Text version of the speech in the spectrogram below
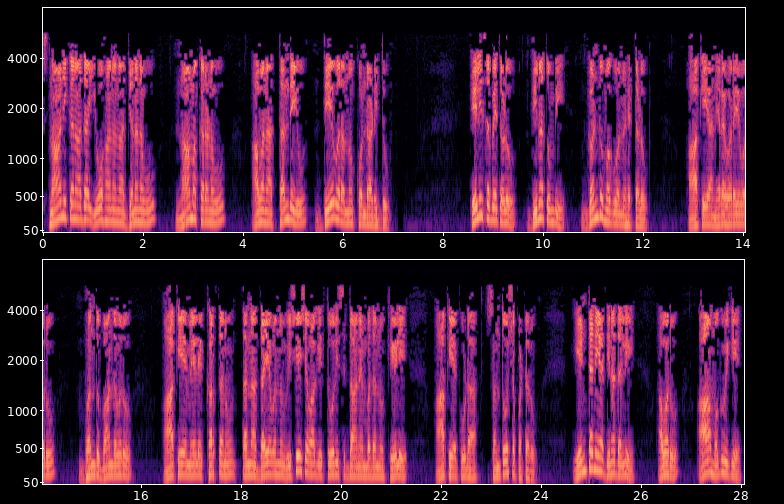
ಸ್ನಾನಿಕನಾದ ಯೋಹಾನನ ಜನನವೂ ನಾಮಕರಣವೂ ಅವನ ತಂದೆಯು ದೇವರನ್ನು ಕೊಂಡಾಡಿದ್ದು. ಎಲಿಸಬೇತಳು ದಿನ ತುಂಬಿ ಗಂಡು ಮಗುವನ್ನು ಹೆತ್ತಳು. ಆಕೆಯ ನೆರೆಹೊರೆಯವರು, ಬಂಧು ಬಾಂಧವರು ಆಕೆಯ ಮೇಲೆ ಕರ್ತನು ತನ್ನ ದಯವನ್ನು ವಿಶೇಷವಾಗಿ ತೋರಿಸಿದ್ದಾನೆಂಬುದನ್ನು ಕೇಳಿ ಆಕೆಯ ಕೂಡ ಸಂತೋಷಪಟ್ಟರು. ಎಂಟನೆಯ ದಿನದಲ್ಲಿ ಅವರು ಆ ಮಗುವಿಗೆ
